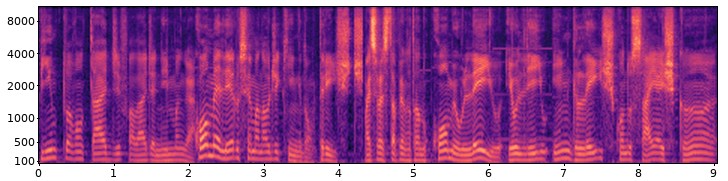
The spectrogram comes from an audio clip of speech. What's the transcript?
pinto a vontade de falar de anime e mangá. Como é ler o semanal de Kingdom? Triste. Mas se você está perguntando como eu leio, eu leio em inglês quando sai a scan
